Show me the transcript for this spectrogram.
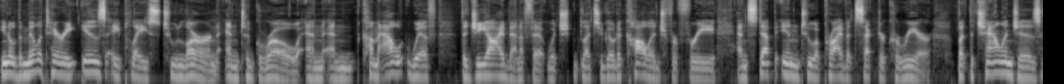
You know, the military is a place to learn and to grow and and come out with the GI benefit, which lets you go to college for free and step into a private sector career. But the challenge is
